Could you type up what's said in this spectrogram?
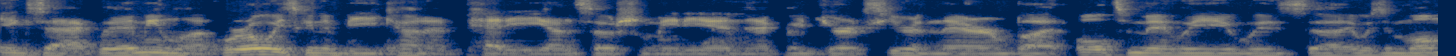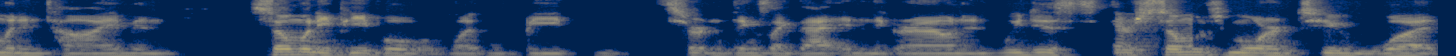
Exactly. I mean, look, we're always going to be kind of petty on social media and act like jerks here and there, but ultimately, it was uh, it was a moment in time, and so many people like beat certain things like that in the ground. And we just there's so much more to what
